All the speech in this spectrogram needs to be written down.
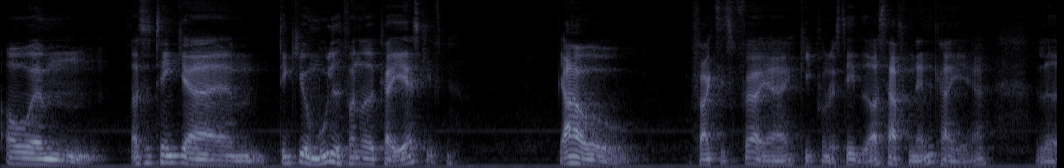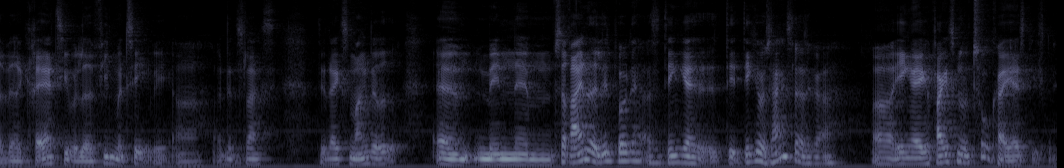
Og, øhm, og så tænkte jeg, øh, det giver jo mulighed for noget karriereskiftende. Jeg har jo faktisk, før jeg gik på universitetet, også haft en anden karriere. Lavet, været kreativ og lavet film og tv og, og den slags. Det er der ikke så mange, der ved. Øhm, men øhm, så regnede jeg lidt på det, og så tænkte jeg, det, det kan jo sagtens lade sig gøre. Og Inger, jeg kan faktisk nå to karriereskiftende.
